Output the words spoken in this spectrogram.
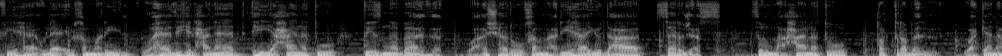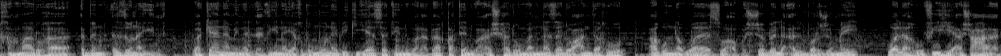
في هؤلاء الخمارين. وهذه الحانات هي حانة طيزنباذ وأشهر خماريها يدعى سرجس. ثم حانة قطربل وكان خمارها ابن ذنين. وكان من الذين يخدمون بكياسة ولباقة وأشهر من نزلوا عنده أبو النواس وأبو الشبل البرجمي وله فيه أشعار.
